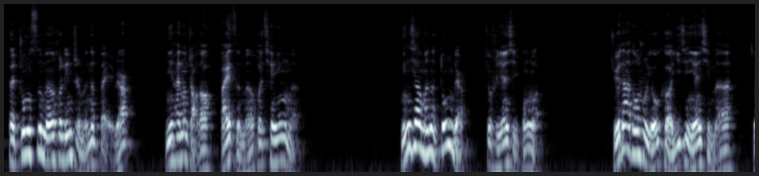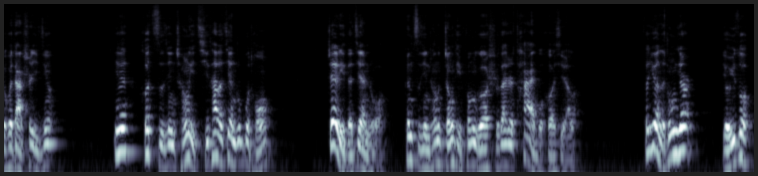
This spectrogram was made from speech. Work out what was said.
在中司门和林指门的北边，您还能找到百子门和千婴门。宁祥门的东边就是延禧宫了。绝大多数游客一进延禧门就会大吃一惊，因为和紫禁城里其他的建筑不同，这里的建筑跟紫禁城的整体风格实在是太不和谐了。在院子中间。有一座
